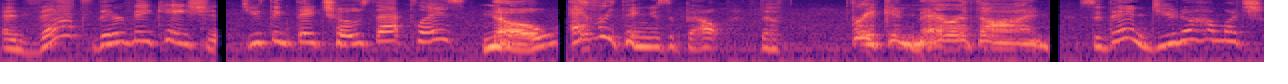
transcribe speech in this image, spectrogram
And that's their vacation. Do you think they chose that place? No. Everything is about the freaking marathon. So then, do you know how much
